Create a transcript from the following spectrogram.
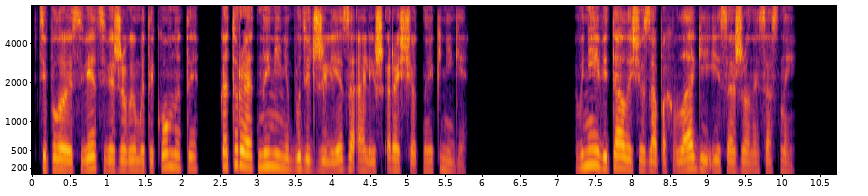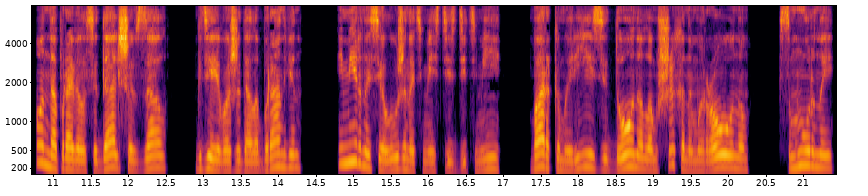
в тепло и свет свежевымытой комнаты, в которой отныне не будет железа, а лишь расчетные книги. В ней витал еще запах влаги и сожженной сосны. Он направился дальше, в зал, где его ожидала Бранвин, и мирно сел ужинать вместе с детьми, Барком и Ризи, Доналом, Шиханом и Роуном, с Мурной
